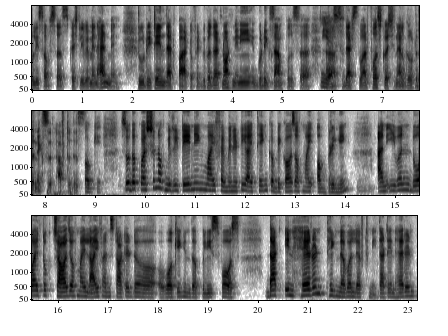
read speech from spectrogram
police officers especially women and men to retain that part of it? Because there are not many good examples uh, Yes. so that's one first question. I'll go to the next after this. Okay. So the question of me retaining my femininity, I think uh, because of my upbringing, and even though I took charge of my life and started uh, working in the police force, that inherent thing never left me. That inherent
